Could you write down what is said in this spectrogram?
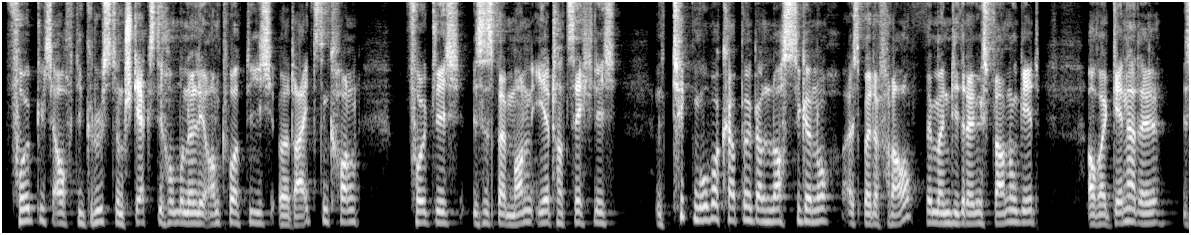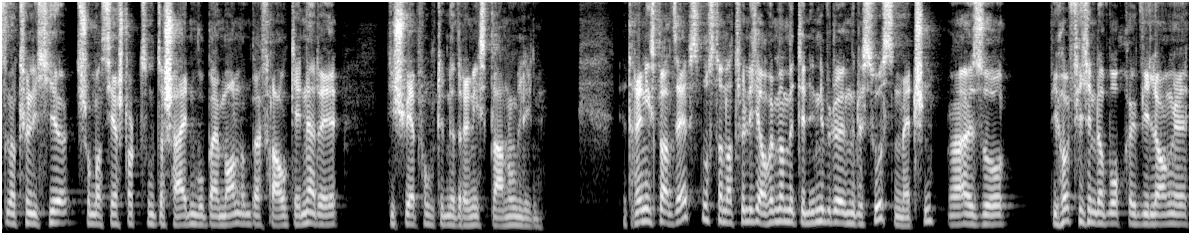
folglich auch die größte und stärkste hormonelle Antwort, die ich äh, reizen kann. Folglich ist es beim Mann eher tatsächlich ein Ticken oberkörperlastiger noch als bei der Frau, wenn man in die Trainingsplanung geht. Aber generell ist natürlich hier schon mal sehr stark zu unterscheiden, wo bei Mann und bei Frau generell die Schwerpunkte in der Trainingsplanung liegen. Der Trainingsplan selbst muss dann natürlich auch immer mit den individuellen Ressourcen matchen. Also wie häufig in der Woche, wie lange,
